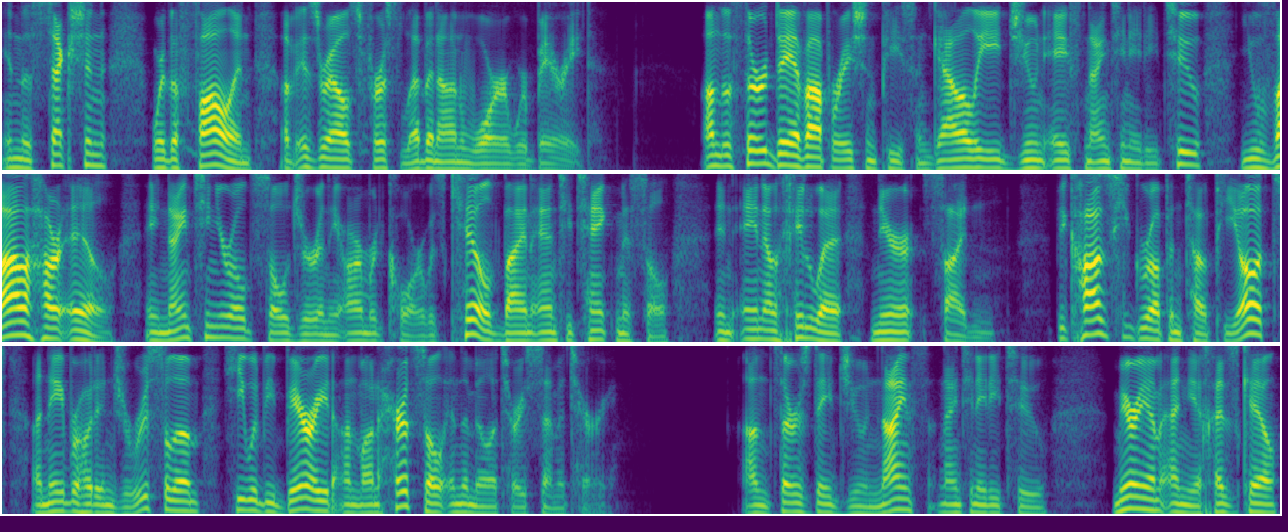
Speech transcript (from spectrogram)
in the section where the fallen of Israel's first Lebanon war were buried. On the third day of Operation Peace in Galilee, June 8, 1982, Yuval Harel, a 19 year old soldier in the Armored Corps, was killed by an anti tank missile in Ein el Hilwe near Sidon. Because he grew up in Talpiot, a neighborhood in Jerusalem, he would be buried on Mount Herzl in the military cemetery. On Thursday, June 9, 1982, Miriam and Yechezkel,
